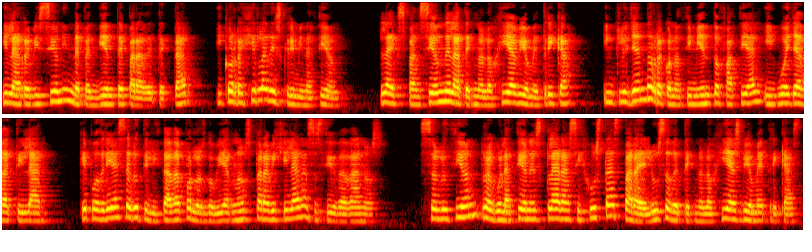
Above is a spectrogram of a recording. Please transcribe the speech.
y la revisión independiente para detectar y corregir la discriminación. La expansión de la tecnología biométrica, incluyendo reconocimiento facial y huella dactilar, que podría ser utilizada por los gobiernos para vigilar a sus ciudadanos. Solución, regulaciones claras y justas para el uso de tecnologías biométricas,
